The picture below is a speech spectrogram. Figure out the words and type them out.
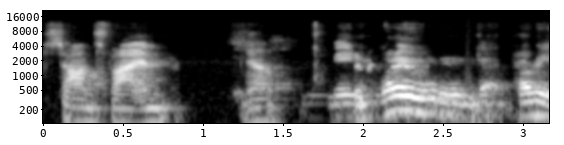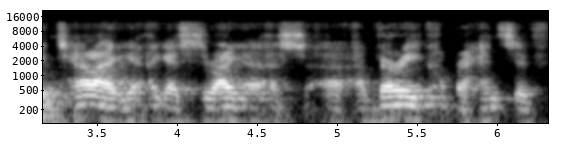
sounds fine. Yeah. I mean, what I would probably tell, I guess, is writing a, a- a very comprehensive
